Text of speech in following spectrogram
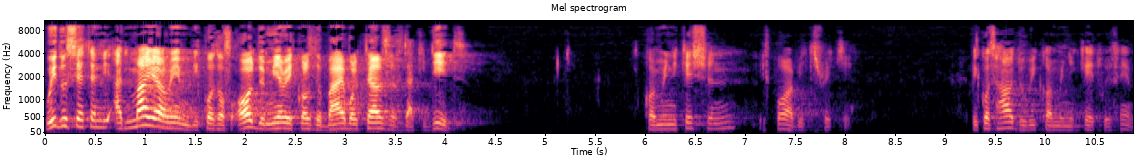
We do certainly admire Him because of all the miracles the Bible tells us that He did. communication is probably tricky. Because how do we communicate with Him?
